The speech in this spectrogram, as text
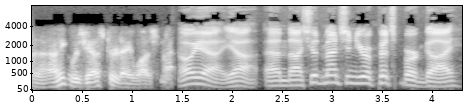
uh, I think it was yesterday, wasn't it? Oh yeah, yeah. And I should mention you're a Pittsburgh guy.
